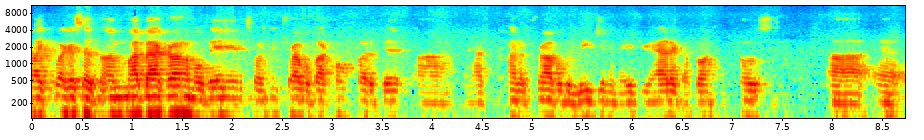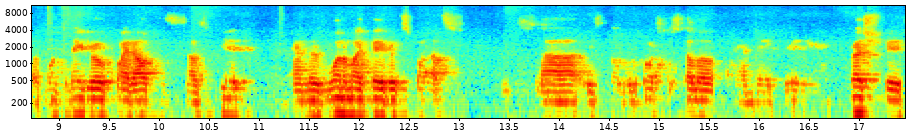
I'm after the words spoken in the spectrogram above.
like like I said, um, my background I'm Albanian, so I do travel back home quite a bit, um, and I've kind of traveled the region of Adriatic. I've gone to the coast uh, of Montenegro quite often since I was a kid, and there's one of my favorite spots. It's, uh, it's called the Costello and they bring fresh fish.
